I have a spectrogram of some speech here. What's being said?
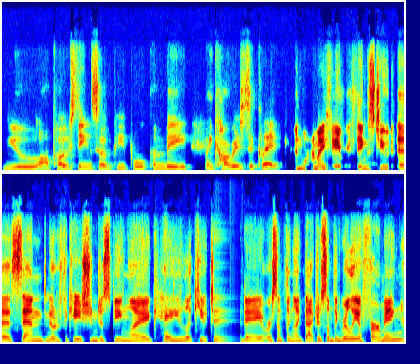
you are posting so people can be encouraged to click. And one of my favorite things too is to send notification just being like, hey, you look cute today or something like that. Just something really affirming.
